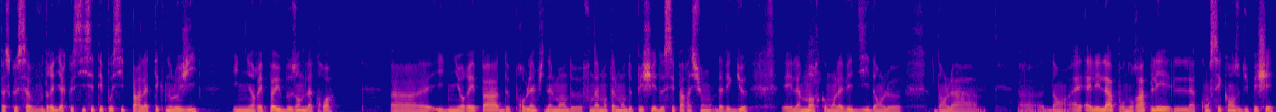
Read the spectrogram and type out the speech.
parce que ça voudrait dire que si c'était possible par la technologie, il n'y aurait pas eu besoin de la croix. il n'y aurait pas de problème finalement de fondamentalement de péché, de séparation d'avec Dieu. Et la mort, comme on l'avait dit dans, le, dans la, euh, dans, elle, est là pour nous rappeler la conséquence du péché.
